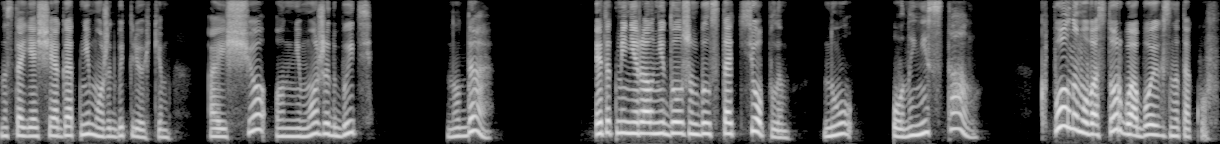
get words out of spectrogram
Настоящий агат не может быть легким, а еще он не может быть. Ну да. Этот минерал не должен был стать теплым. Ну, он и не стал. К полному восторгу обоих знатоков.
